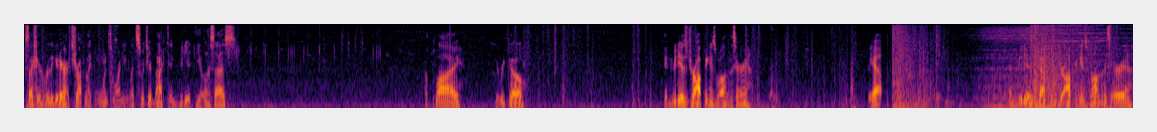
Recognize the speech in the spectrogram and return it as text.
it's actually a really good area. It's dropping like 120. Let's switch it back to NVIDIA DLSS. Apply. Here we go. NVIDIA's dropping as well in this area. Yeah. NVIDIA is definitely dropping as well in this area.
